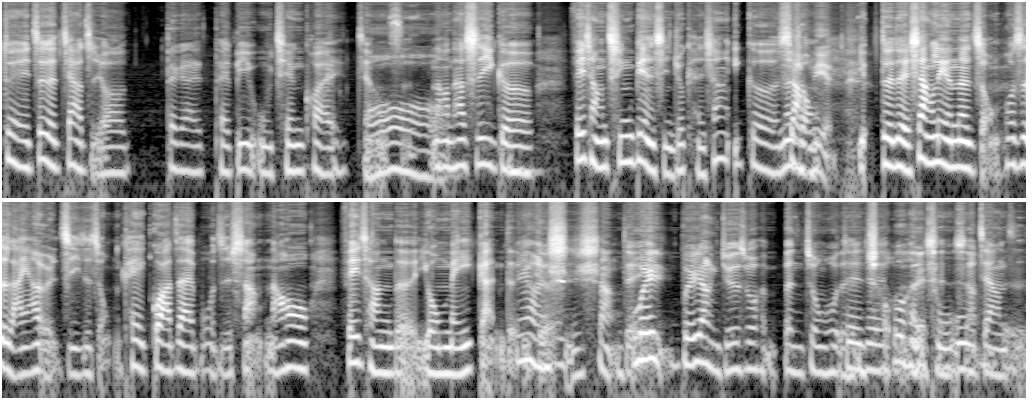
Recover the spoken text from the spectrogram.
对，这个价值要大概台币五千块这样子。哦然后它是一个非常轻便型，就很像一个那种项链有对对项链那种，或是蓝牙耳机这种，可以挂在脖子上，然后非常的有美感的非常，时尚，对不会不会让你觉得说很笨重或者很丑，或很突兀这样子。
